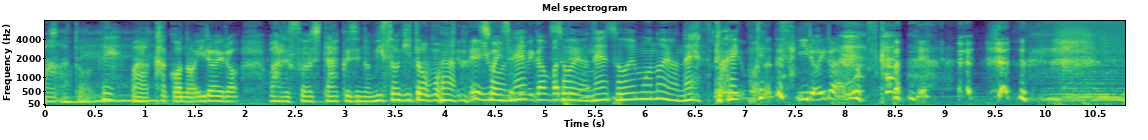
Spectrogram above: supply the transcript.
まあ、あとねねまあ、過去のいろいろ悪そうした悪事のみそぎと思ってね あ今一生懸命頑張ってますそうよねそういうものよねと そういうか言ってものですいろいろありますからね。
